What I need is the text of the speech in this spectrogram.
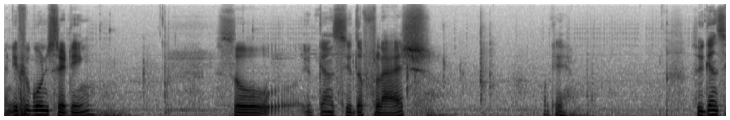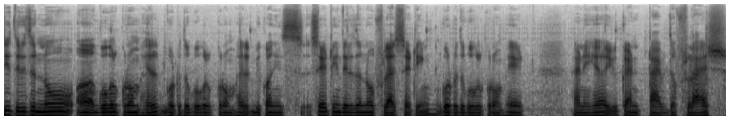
And if you go in setting so you can see the flash. Okay so you can see there is a no uh, google chrome help. Go to the google chrome help because in setting there is a no flash setting. Go to the google chrome help and here you can type the flash.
